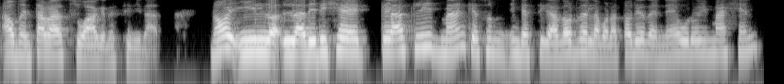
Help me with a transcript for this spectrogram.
aumentaban su agresividad. ¿no? Y la dirige Klaas Liedman, que es un investigador del laboratorio de neuroimagen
